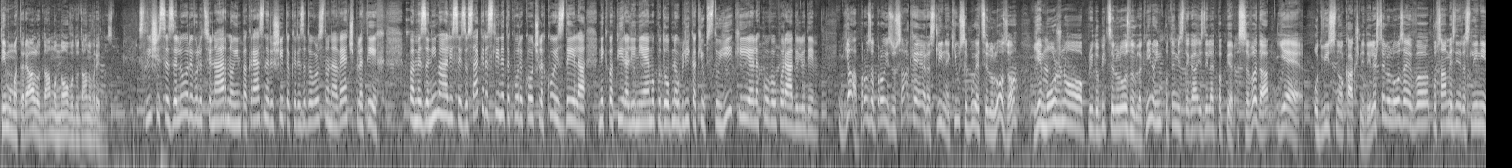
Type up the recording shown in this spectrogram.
temu materialu damo novo dodano vrednost. Sliši se zelo revolucionarno in pa krasna rešitev, ker je zadovoljstvo na več plateh. Pa me zanima, ali se iz vsake rastline tako rekoč lahko izdela nek papir ali njemu podobna oblika, ki obstoji, ki je lahko v uporabi ljudem. Ja, pravzaprav iz vsake rastline, ki vsebuje celulozo, je možno pridobiti celulozno vlaknino in potem iz tega izdelati papir. Seveda je odvisno, kakšen je delež celuloze v posamezni rastlini,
